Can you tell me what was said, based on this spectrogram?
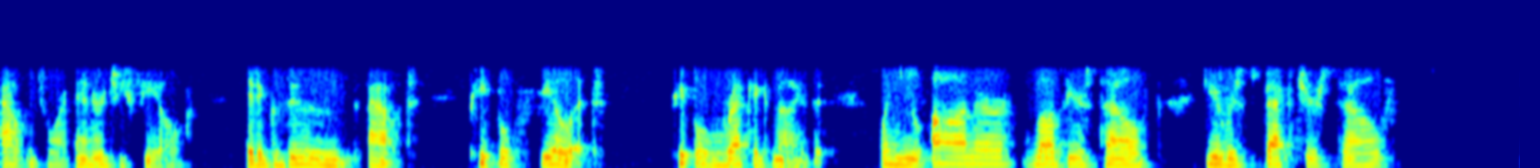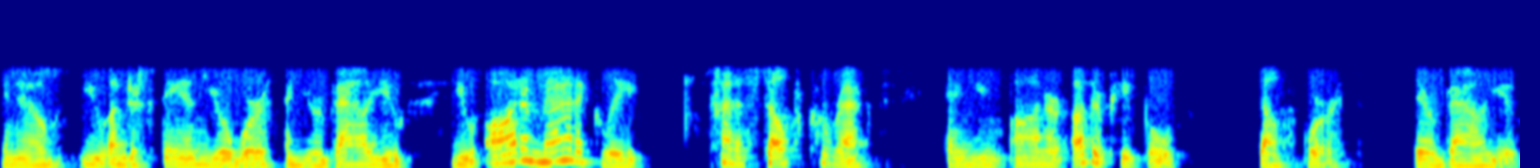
out into our energy field. It exudes out. People feel it. People recognize it. When you honor, love yourself, you respect yourself, you know, you understand your worth and your value, you automatically kind of self correct and you honor other people's self worth, their value.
